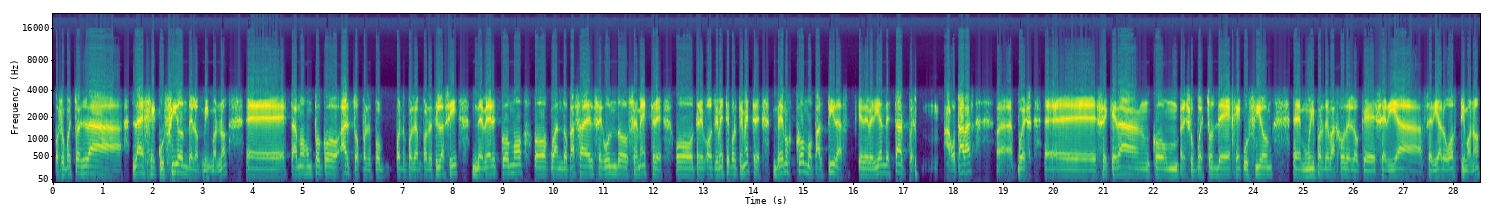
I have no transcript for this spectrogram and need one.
por supuesto, es la, la ejecución de los mismos, ¿no? Eh, estamos un poco hartos, por, por, por, decirlo así, de ver cómo o cuando pasa el segundo semestre o, o trimestre por trimestre, vemos cómo partidas que deberían de estar pues agotadas eh, pues eh, se quedan con presupuestos de ejecución eh, muy por debajo de lo que sería sería lo óptimo, ¿no?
